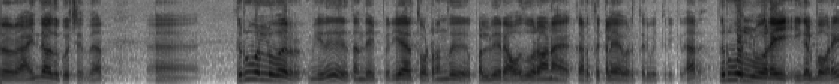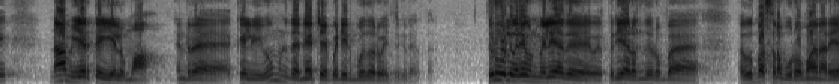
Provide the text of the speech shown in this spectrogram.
ஒரு ஐந்தாவது கொஸ்டின் திருவள்ளுவர் மீது தந்தை பெரியார் தொடர்ந்து பல்வேறு அவதூறான கருத்துக்களை அவர் தெரிவித்திருக்கிறார். திருவள்ளுவரை இகழ்பவரை நாம் ஏற்க இயலுமா என்ற கேள்வியும் இந்த நேற்றைய பேட்டியின் போது அவர் வைத்திருக்கிறார் சார். திருவள்ளுவரே உண்மையிலேயே அது பெரியார் வந்து ரொம்ப விமர்சனபூர்வமாக நிறைய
